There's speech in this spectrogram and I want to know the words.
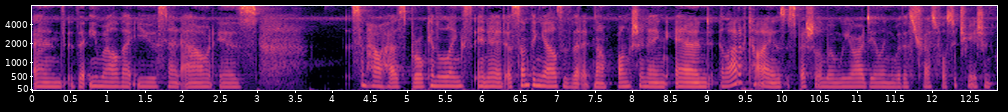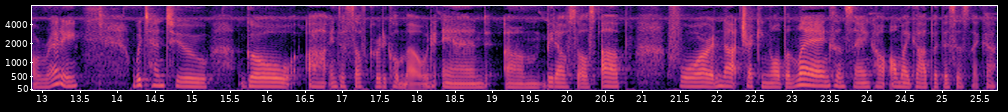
and the email that you sent out is somehow has broken links in it or something else is that it's not functioning and a lot of times especially when we are dealing with a stressful situation already we tend to go uh, into self-critical mode and um, beat ourselves up for not checking all the links and saying how oh my god but this is like a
